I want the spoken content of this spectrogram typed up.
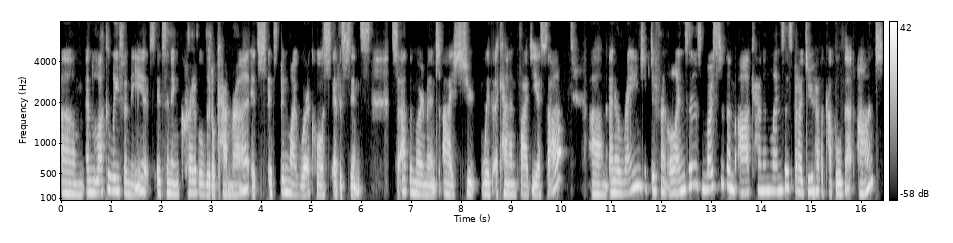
Um, and luckily for me, it's it's an incredible little camera. It's it's been my workhorse ever since. So at the moment, I shoot with a Canon 5 DSR um, and a range of different lenses. Most of them are Canon lenses, but I do have a couple that aren't.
